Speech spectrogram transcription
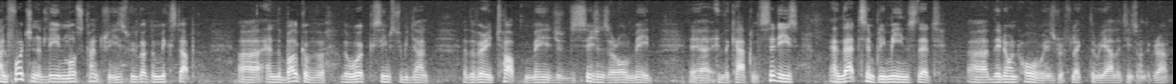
Unfortunately, in most countries, we've got them mixed up, uh, and the bulk of the work seems to be done at the very top. Major decisions are all made uh, in the capital cities, and that simply means that uh, they don't always reflect the realities on the ground.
